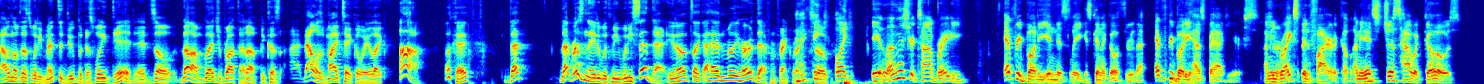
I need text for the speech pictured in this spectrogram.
I don't know if that's what he meant to do, but that's what he did. And so, no, I'm glad you brought that up because I, that was my takeaway. Like, ah, okay. That, that resonated with me when he said that. You know, it's like I hadn't really heard that from Frank Reich. I think, so, like, it, unless you're Tom Brady, everybody in this league is going to go through that. Everybody has bad years. I mean, sure. Reich's been fired a couple. I mean, it's just how it goes.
